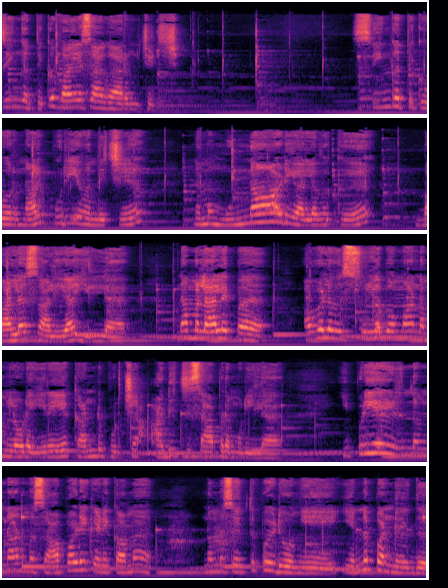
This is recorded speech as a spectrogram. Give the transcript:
சிங்கத்துக்கு வயசாக ஆரம்பிச்சிடுச்சு. சிங்கத்துக்கு ஒரு நாள் புரிய வந்துச்சு நம்ம முன்னாடி அளவுக்கு பலசாலியா இல்ல. நம்மளால இப்ப அவ்வளவு சுலபமா நம்மளோட இறைய கண்டுபிடிச்சு அடிச்சு சாப்பிட முடியல. இப்படியே இருந்தோம்னா நம்ம சாப்பாடே கிடைக்காம நம்ம செத்து போயிடுவோமே என்ன பண்றது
